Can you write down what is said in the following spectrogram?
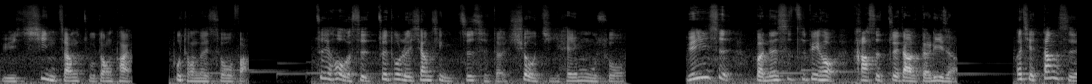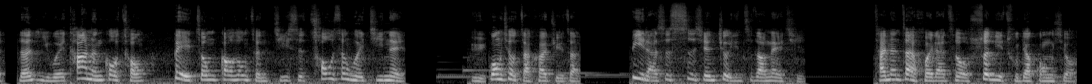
与信长主动派不同的说法，最后是最多人相信支持的秀吉黑幕说，原因是本能寺之变后他是最大的得利者，而且当时人以为他能够从背中高中城及时抽身回畿内与光秀展开决战，必然是事先就已经知道内情，才能在回来之后顺利除掉光秀，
